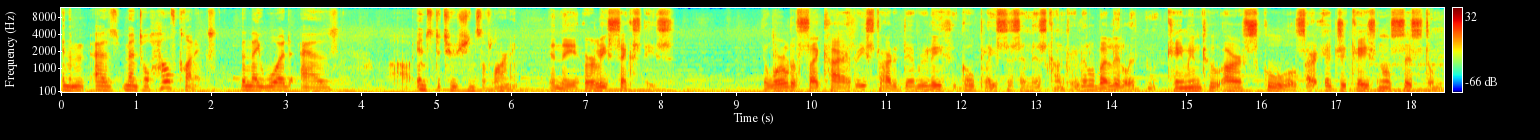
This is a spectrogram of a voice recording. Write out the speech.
the, as mental health clinics than they would as uh, institutions of learning. In the early 60s, the world of psychiatry started to really go places in this country. Little by little, it came into our schools, our educational system.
